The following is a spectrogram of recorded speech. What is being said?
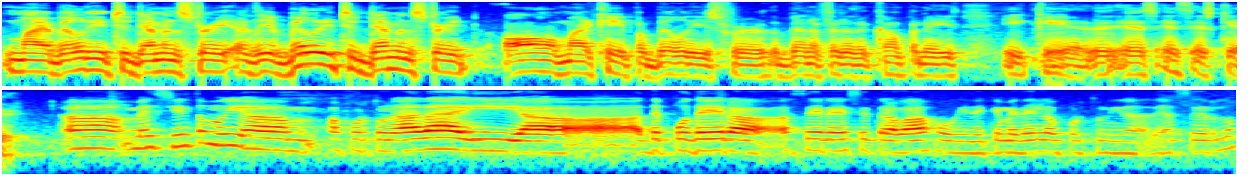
My ability to demonstrate, or the ability to demonstrate all of my capabilities for the benefit of the company, es, es, es que. Ah, me siento muy am, afortunada y ah, de poder ah, hacer ese trabajo y de que me den la oportunidad de hacerlo.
